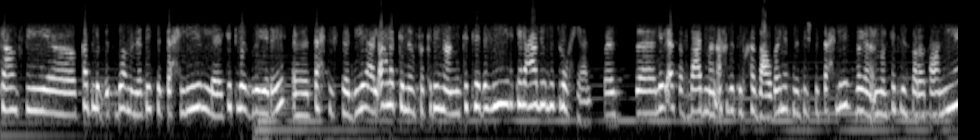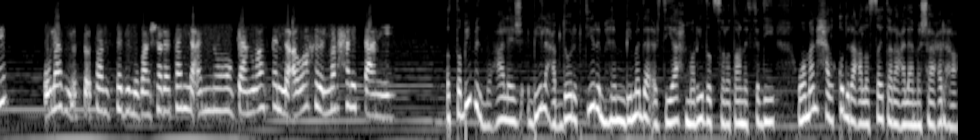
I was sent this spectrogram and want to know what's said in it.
كان في آه، قبل بأسبوع من نتيجة التحليل آه، كتلة صغيرة آه، تحت الثدي على الأغلب كنا مفكرين إنه كتلة دهنيه كالعادة وبتروح يعني. بس للأسف بعد ما اخذت الخزعة وبينت نتيجة التحليل بين إنه الكتلة سرطانية ولازم استئصال الثدي مباشرة لأنه كان واصل لأواخر المرحلة الثانية. الطبيب المعالج بيلعب دور كتير مهم بمدى ارتياح مريضة سرطان الثدي ومنح القدرة على السيطرة على مشاعرها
